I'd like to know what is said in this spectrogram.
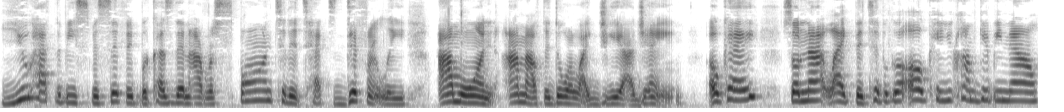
you have to be specific because then I respond to the text differently. I'm on, I'm out the door like G.I. Jane. Okay. So not like the typical, oh, can you come get me now?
